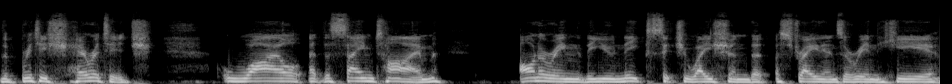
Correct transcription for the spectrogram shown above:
the British heritage while at the same time honoring the unique situation that Australians are in here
